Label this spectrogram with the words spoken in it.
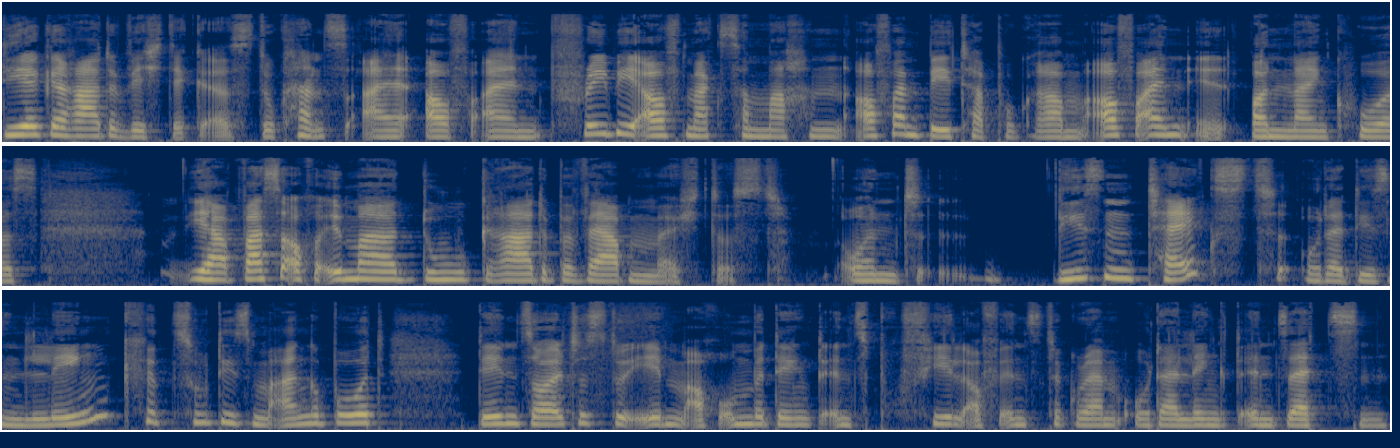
dir gerade wichtig ist. Du kannst auf ein Freebie aufmerksam machen, auf ein Beta-Programm, auf einen Online-Kurs, ja, was auch immer du gerade bewerben möchtest. Und diesen Text oder diesen Link zu diesem Angebot, den solltest du eben auch unbedingt ins Profil auf Instagram oder LinkedIn setzen.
